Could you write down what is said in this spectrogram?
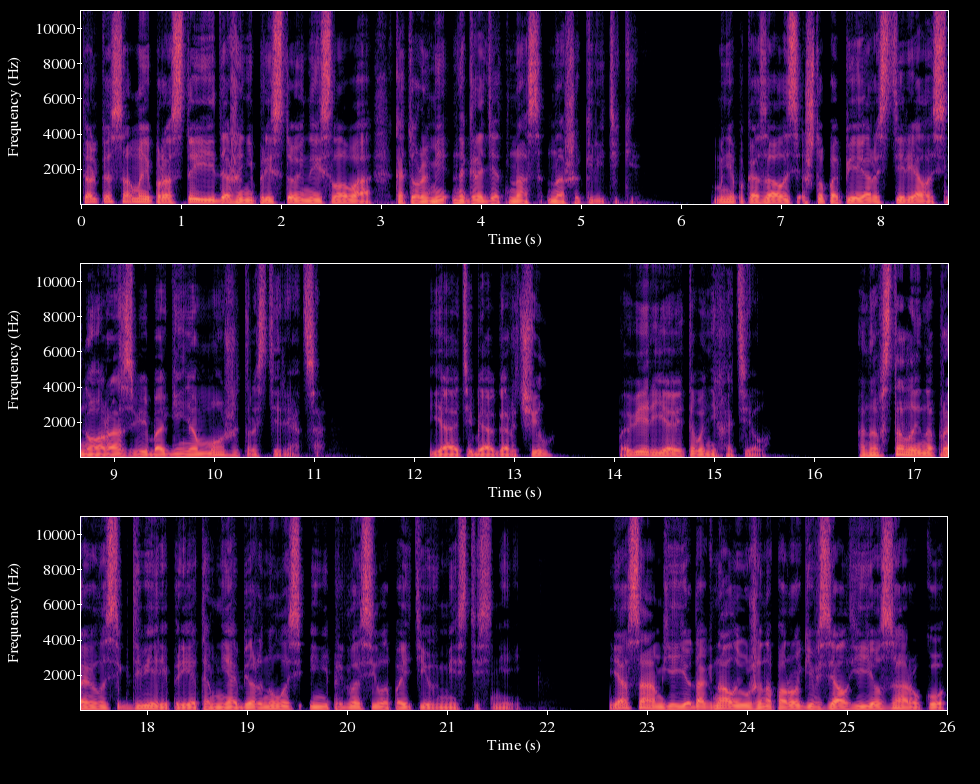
только самые простые и даже непристойные слова, которыми наградят нас наши критики. Мне показалось, что Попея растерялась, но разве богиня может растеряться? Я тебя огорчил? Поверь, я этого не хотел». Она встала и направилась к двери, при этом не обернулась и не пригласила пойти вместе с ней. Я сам ее догнал и уже на пороге взял ее за руку.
